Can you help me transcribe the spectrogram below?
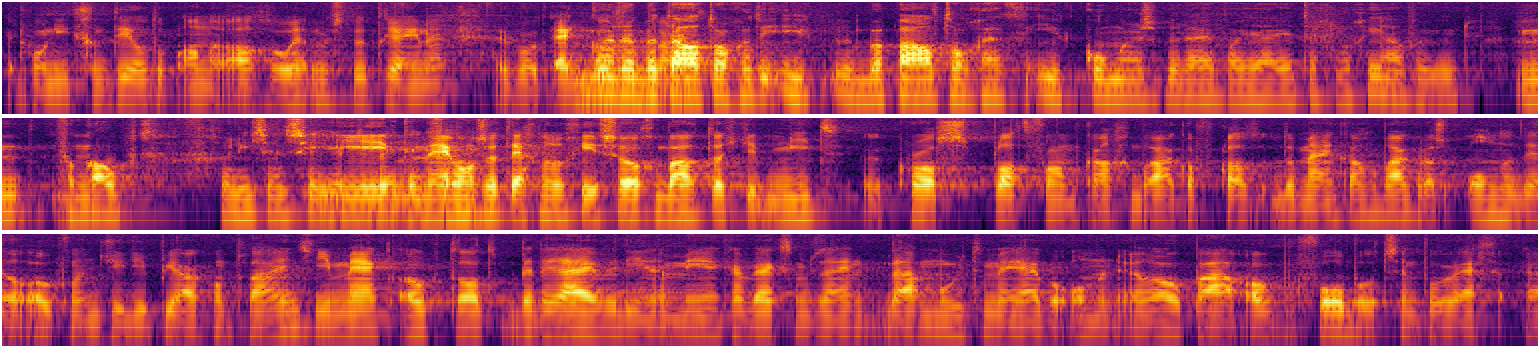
het wordt niet gedeeld op andere algoritmes te trainen. Het wordt enkel maar dat bepaalt toch het bepaalt toch het e-commerce bedrijf waar jij je technologie aan verhuurt? Verkoopt, gelicentieerd? Nee, onze technologie is zo gebouwd dat je het niet cross-platform kan gebruiken of cross-domein kan gebruiken. Dat is onderdeel ook van GDPR compliance. Je merkt ook dat bedrijven die in Amerika werkzaam zijn, daar moeite mee hebben om in Europa ook bijvoorbeeld simpelweg uh,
